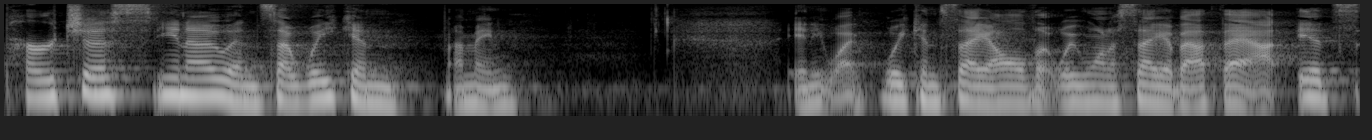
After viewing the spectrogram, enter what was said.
purchase, you know, and so we can, I mean, anyway, we can say all that we want to say about that. It's,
